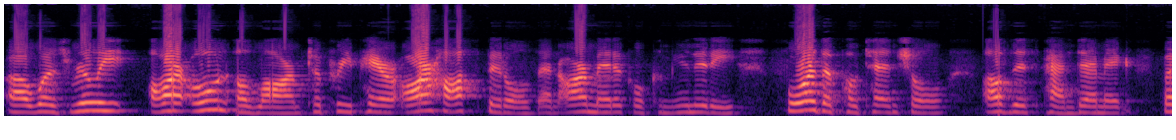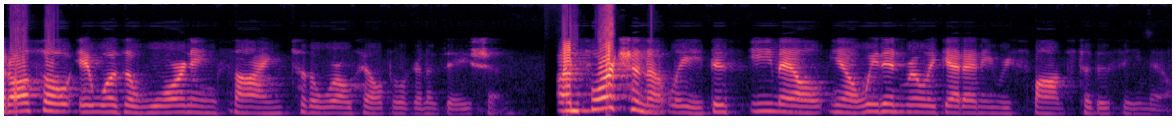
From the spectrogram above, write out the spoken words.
uh, was really our own alarm to prepare our hospitals and our medical community for the potential of this pandemic but also it was a warning sign to the World Health Organization. Unfortunately, this email, you know, we didn't really get any response to this email.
